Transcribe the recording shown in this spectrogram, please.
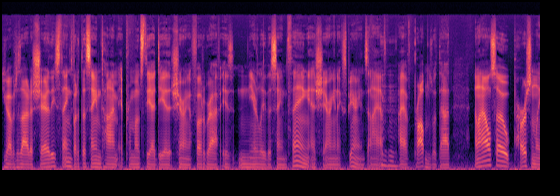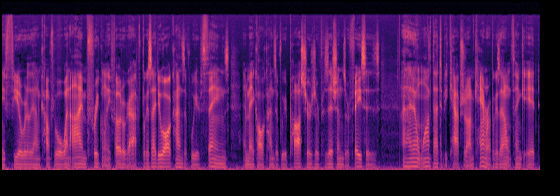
you have a desire to share these things, but at the same time, it promotes the idea that sharing a photograph is nearly the same thing as sharing an experience, and I have mm-hmm. I have problems with that. And I also personally feel really uncomfortable when I'm frequently photographed because I do all kinds of weird things and make all kinds of weird postures or positions or faces, and I don't want that to be captured on camera because I don't think it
